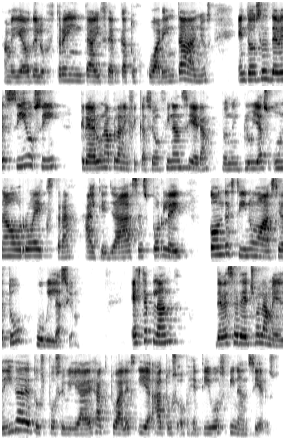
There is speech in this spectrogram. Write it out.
a mediados de los 30 y cerca a tus 40 años, entonces debes sí o sí crear una planificación financiera donde incluyas un ahorro extra al que ya haces por ley con destino hacia tu jubilación. Este plan debe ser hecho a la medida de tus posibilidades actuales y a tus objetivos financieros.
